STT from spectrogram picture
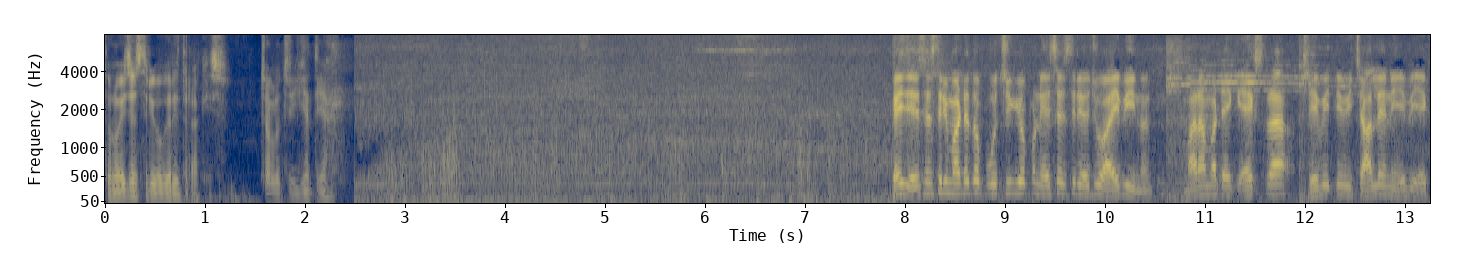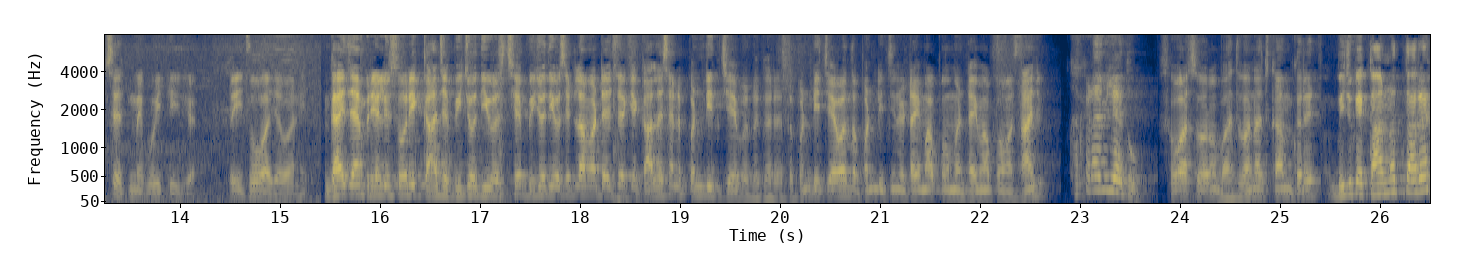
તો હું એસેસરી વગર જ રાખીશ. ચાલો જઈએ ત્યાં કઈ એસેસરી માટે તો પહોંચી ગયો પણ એસેસરી હજુ આવી નથી. મારા માટે એક એક્સ્ટ્રા જેવી તેવી ચાલે ને એવી એક્સેસ મેં ગોઈતી છે. તો એ જોવા જવાની. Guys I am really sorry કે આજે બીજો દિવસ છે. બીજો દિવસ એટલા માટે છે કે કાલે છે ને પંડિત છે બધા ઘરે. તો પંડિત જેવા તો પંડિતજીને ટાઈમ આપવામાં ટાઈમ આપવામાં. સાંજ ખકડાવી લે તું. સવાર સવારમાં બાંધવાના જ કામ કરે. બીજું કઈ કામ નથી તારે?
